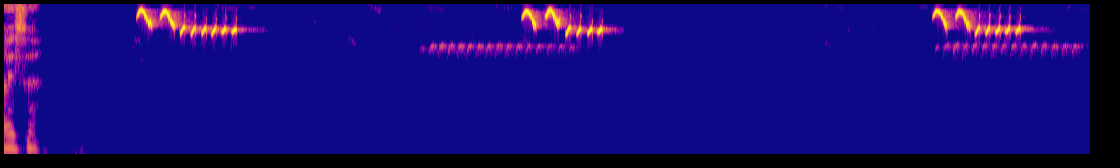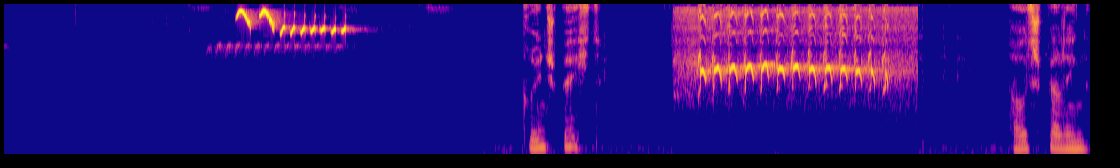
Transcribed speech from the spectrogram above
Blaumeise, Grünspecht, Haussperling,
